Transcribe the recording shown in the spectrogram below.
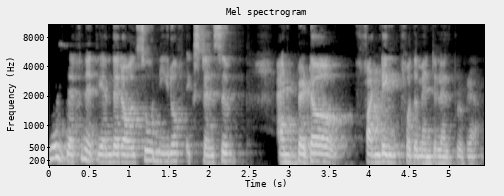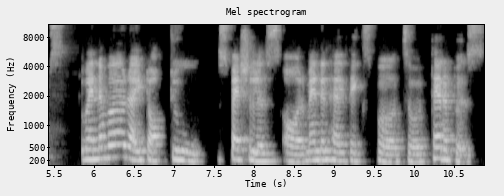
Yes, definitely, and there are also need of extensive and better funding for the mental health programs. Whenever I talk to specialists or mental health experts or therapists,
